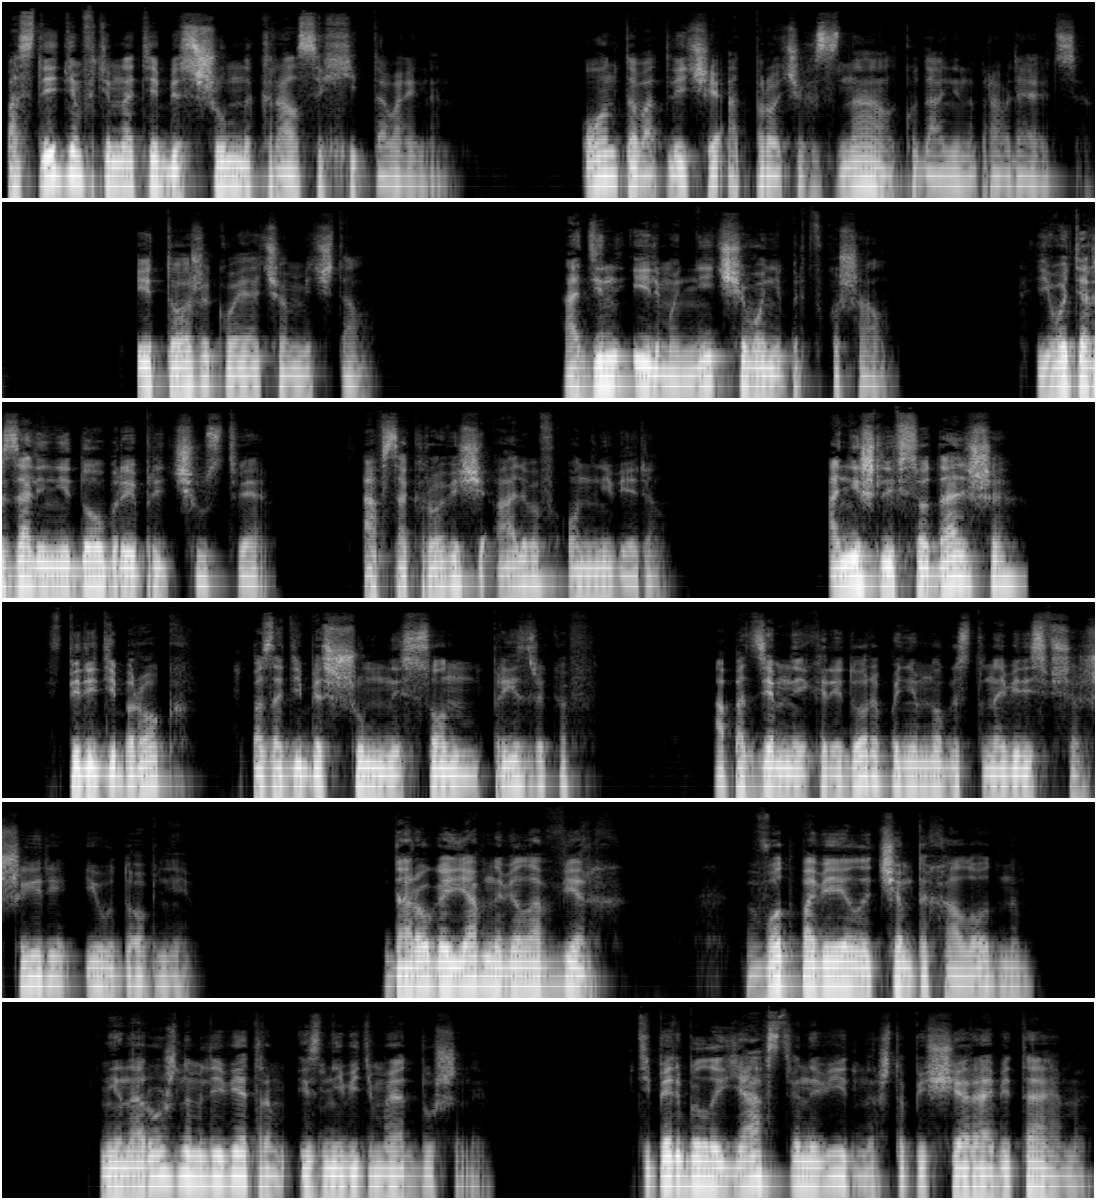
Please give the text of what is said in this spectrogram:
Последним в темноте бесшумно крался Хиттавайнен. Он-то, в отличие от прочих, знал, куда они направляются. И тоже кое о чем мечтал. Один Ильму ничего не предвкушал. Его терзали недобрые предчувствия, а в сокровище альвов он не верил. Они шли все дальше. Впереди Брок, позади бесшумный сон призраков, а подземные коридоры понемногу становились все шире и удобнее. Дорога явно вела вверх. Вот повеяло чем-то холодным. Не наружным ли ветром из невидимой отдушины? Теперь было явственно видно, что пещеры обитаемы.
